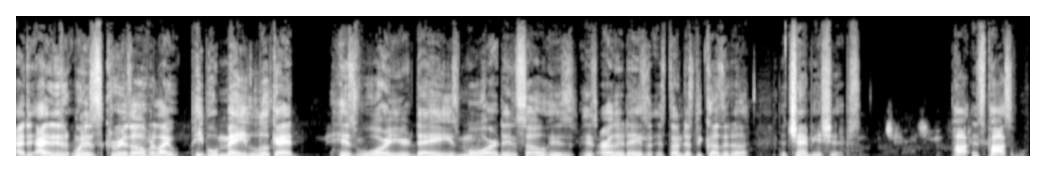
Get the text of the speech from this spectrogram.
I, I didn't when his career is over. Like people may look at his Warrior days more than so his his earlier days. It's done just because of the the championships. Po- it's possible,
